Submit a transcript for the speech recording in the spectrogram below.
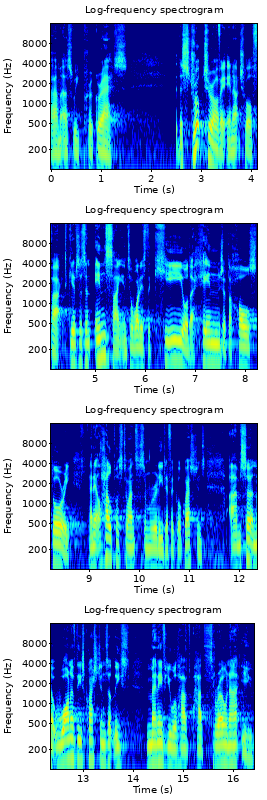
um, as we progress the structure of it, in actual fact, gives us an insight into what is the key or the hinge of the whole story. And it'll help us to answer some really difficult questions. I'm certain that one of these questions, at least, many of you will have had thrown at you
